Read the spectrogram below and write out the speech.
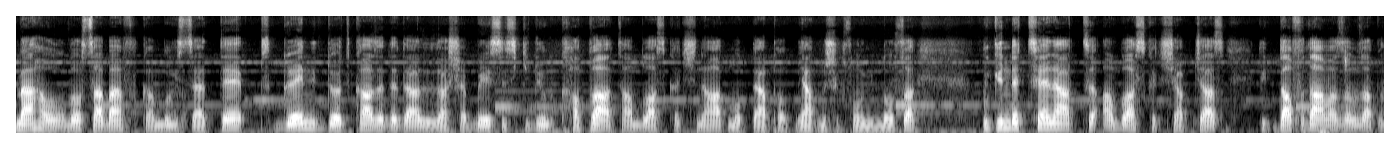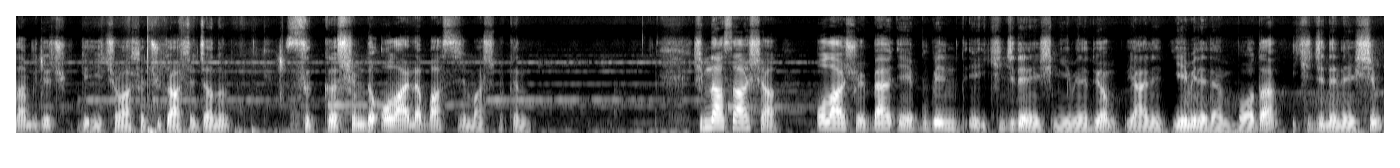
Merhaba dostlar ben Furkan. Bugün saatte Granny 4 KZ'de devam ediyoruz aşağı bilirsiniz ki dün kapı atan ambulans kaçışını hard modda yap yapmıştık son günde olsa Bugün de trene attı ambulans kaçış yapacağız. Lafı daha fazla uzatmadan video için başla çünkü aşağı canım sıkkı. Şimdi olayla bahsedeceğim aşağı bakın. Şimdi aslında aşağı olay şöyle. Ben e, bu benim e, ikinci deneyişim yemin ediyorum. Yani yemin ederim bu arada. İkinci deneyişim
